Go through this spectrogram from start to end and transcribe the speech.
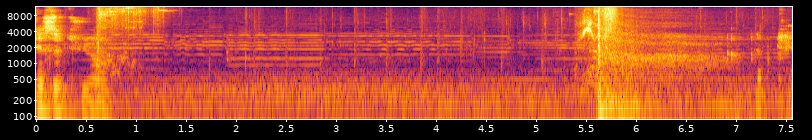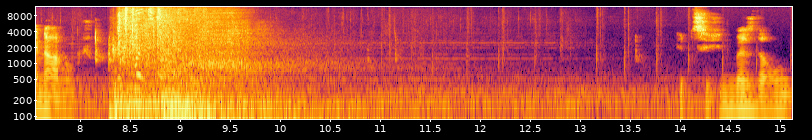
Kesseltür. Ich hab keine Ahnung. Gibt es Hinweise darauf?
